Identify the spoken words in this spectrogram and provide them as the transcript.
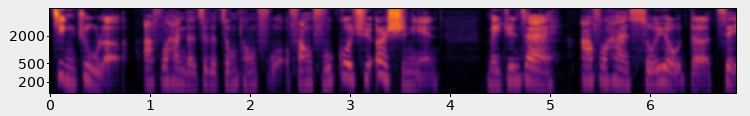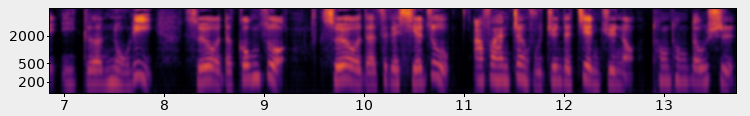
进驻了阿富汗的这个总统府哦，仿佛过去二十年美军在阿富汗所有的这一个努力，所有的工作，所有的这个协助阿富汗政府军的建军哦，通通都是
